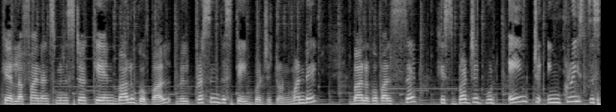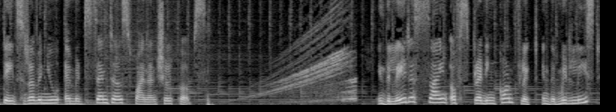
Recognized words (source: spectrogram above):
Kerala Finance Minister K.N. Balagopal will present the state budget on Monday. Balagopal said his budget would aim to increase the state's revenue amid centre's financial curbs. In the latest sign of spreading conflict in the Middle East,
